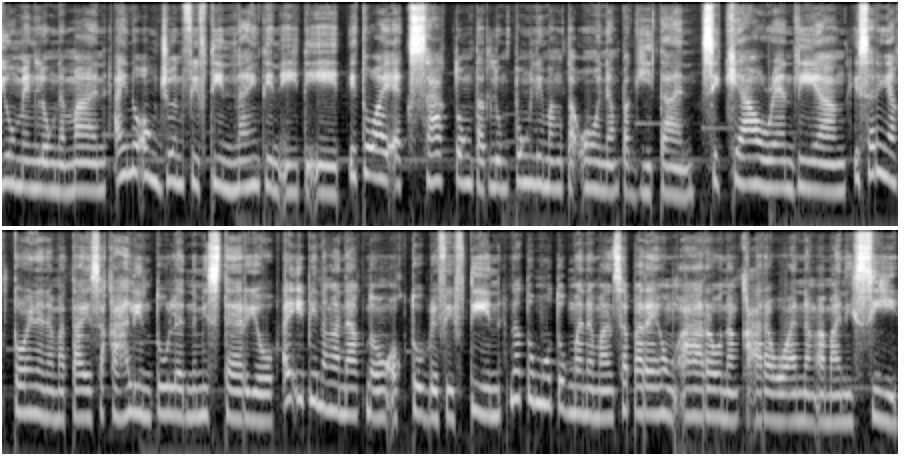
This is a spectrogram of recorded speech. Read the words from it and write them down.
Yu Menglong naman ay noong June 15, 1988. Ito ay eksaktong 35 taon ang pagitan. Si Kiao Renliang, isa ring aktor na namatay sa kahalintulad na misteryo, ay ipinanganak noong Oktubre 15 na tumutugma naman sa parehong araw ng kaarawan ng ama ni Si.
